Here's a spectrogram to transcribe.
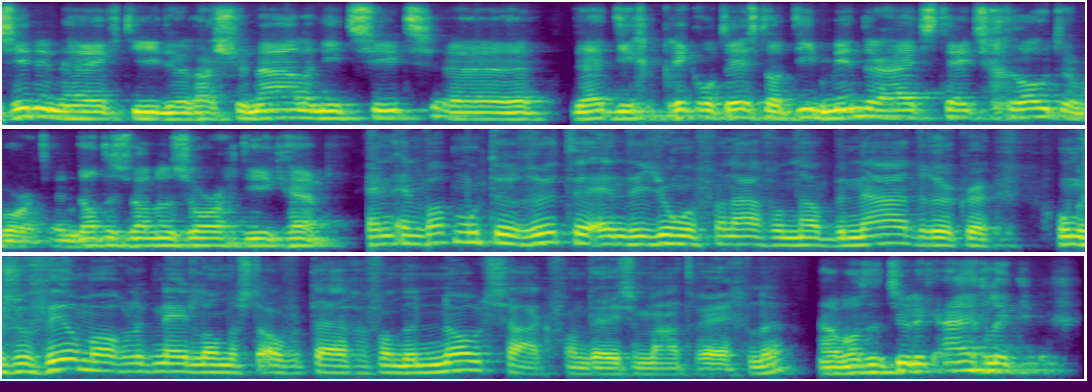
zin in heeft, die de rationale niet ziet, uh, die geprikkeld is, dat die minderheid steeds groter wordt. En dat is wel een zorg die ik heb. En, en wat moeten Rutte en de jongen vanavond nou benadrukken om zoveel mogelijk Nederlanders te overtuigen van de noodzaak van deze maatregelen? Nou, wat natuurlijk eigenlijk,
